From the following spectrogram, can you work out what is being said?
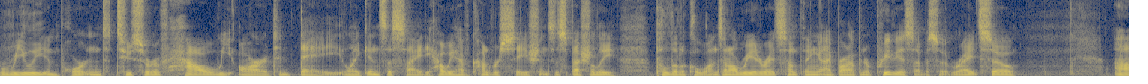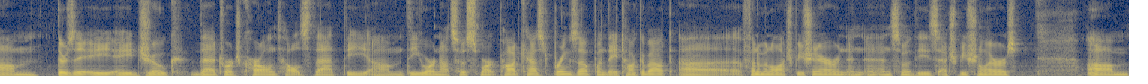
really important to sort of how we are today, like in society, how we have conversations, especially political ones. And I'll reiterate something I brought up in a previous episode, right? So, um, there's a, a, joke that George Carlin tells that the um, the You Are Not So Smart podcast brings up when they talk about uh, fundamental attribution error and, and, and some of these attributional errors um,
